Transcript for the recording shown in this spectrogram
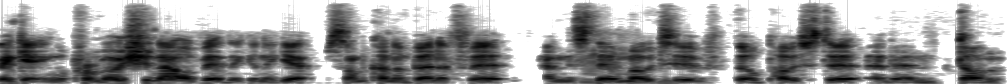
they're getting a promotion out of it. They're going to get some kind of benefit, and it's their Mhm. motive. They'll post it and then done.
